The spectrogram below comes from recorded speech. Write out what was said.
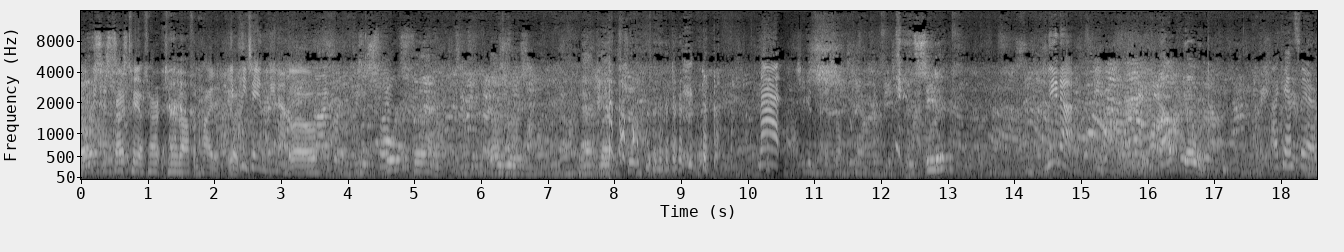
Rob. Narcissist. Turn, turn, turn, turn it off and hide it. Yo, PJ and Lena. hello. He's a sports fanatic. That was yours. Athletic. Matt. Conceited. Lena. Outgoing. I can't see her.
